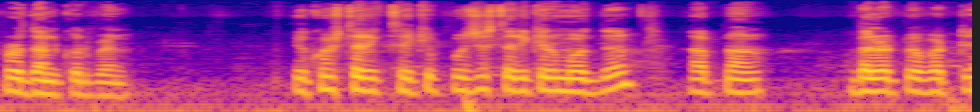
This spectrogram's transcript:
প্রদান করবেন। একুশ তারিখ থেকে পঁচিশ তারিখের মধ্যে আপনার ব্যালট পেপারটি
